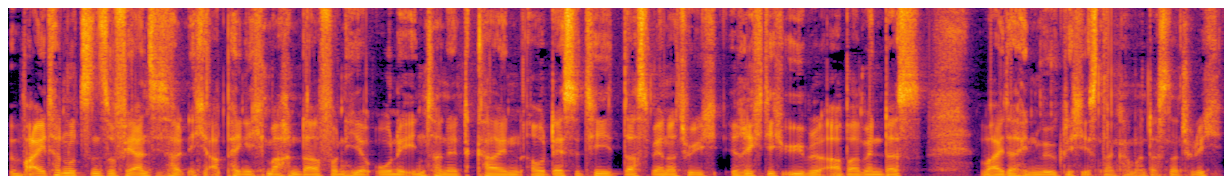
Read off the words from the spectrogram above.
weiter nutzen, sofern sie es halt nicht abhängig machen davon hier ohne Internet kein Audacity. Das wäre natürlich richtig übel, aber wenn das weiterhin möglich ist, dann kann man das natürlich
